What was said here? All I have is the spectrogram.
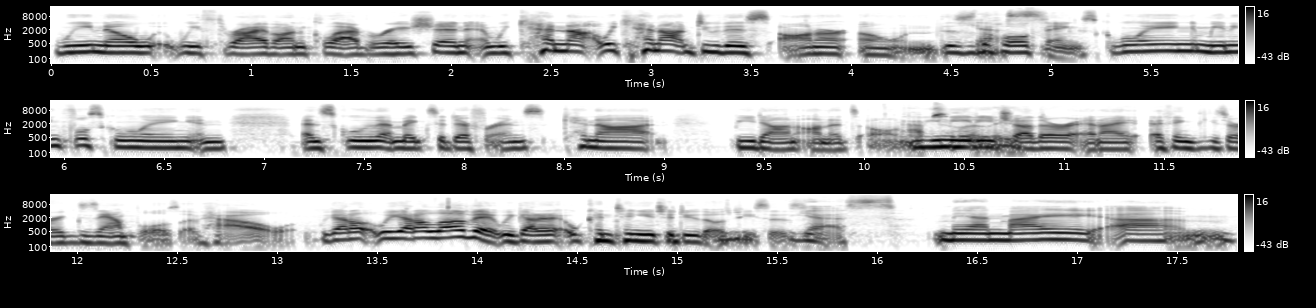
we know we thrive on collaboration and we cannot, we cannot do this on our own. This is the whole thing. Schooling, meaningful schooling, and and schooling that makes a difference cannot be done on its own. We need each other, and I, I think these are examples of how we gotta we gotta love it. We gotta continue to do those pieces. Yes, man, my um,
